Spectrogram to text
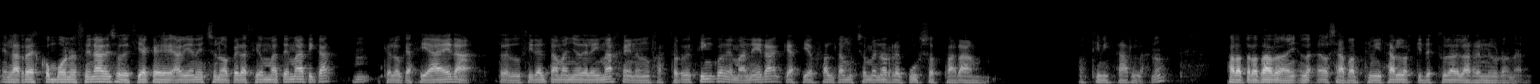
en las redes convolucionales os decía que habían hecho una operación matemática que lo que hacía era reducir el tamaño de la imagen en un factor de 5 de manera que hacía falta mucho menos recursos para optimizarla, ¿no? Para tratar, o sea, para optimizar la arquitectura de la red neuronal.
